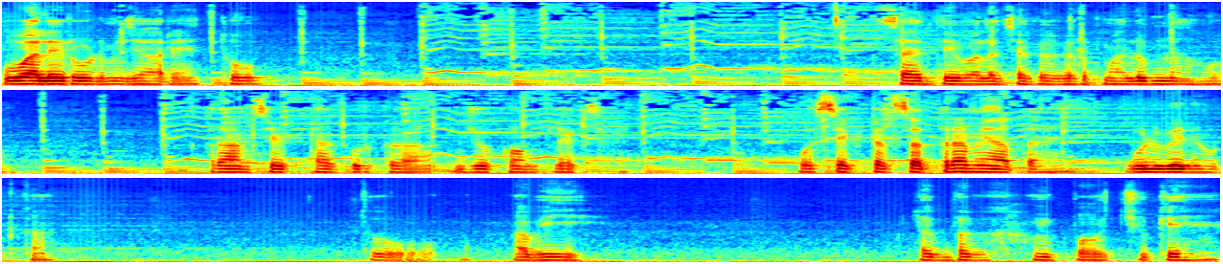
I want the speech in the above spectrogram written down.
वो वाले रोड में जा रहे हैं तो शायद ये वाला जगह अगर मालूम ना हो राम सेठ ठाकुर का जो कॉम्प्लेक्स है, वो सेक्टर सत्रह में आता है, गुलवे रोड का। तो अभी लगभग हम पहुँच चुके हैं।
